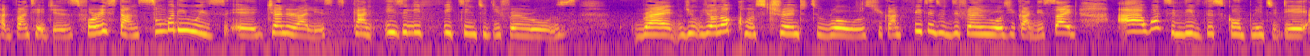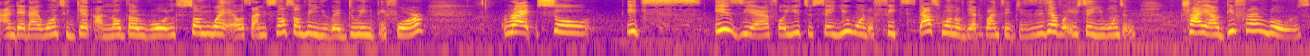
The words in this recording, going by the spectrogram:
advantages. For instance somebody who is a generalist can easily fit into different roles right you, you're not constrained to roles. You can fit into different roles. You can decide i want to leave this company today and then i want to get another role somewhere else. And it's not something you were doing before. Right so it's easier for you to say you want to fit. That's one of the advantages. It's easier for you to say you want to try out different roles.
